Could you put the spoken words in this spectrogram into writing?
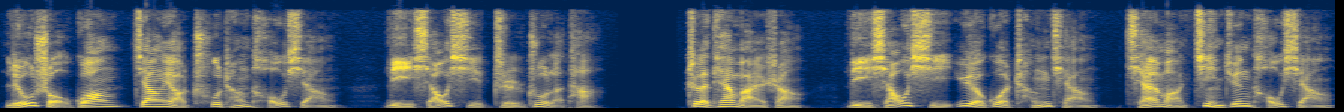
刘守光将要出城投降，李小喜止住了他。这天晚上，李小喜越过城墙，前往晋军投降，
